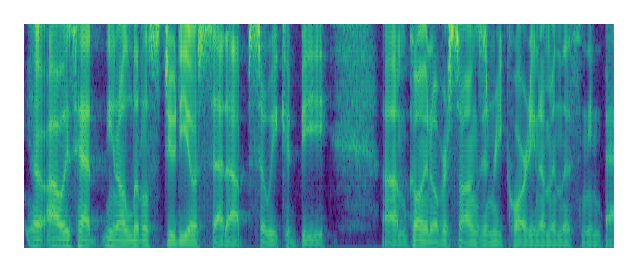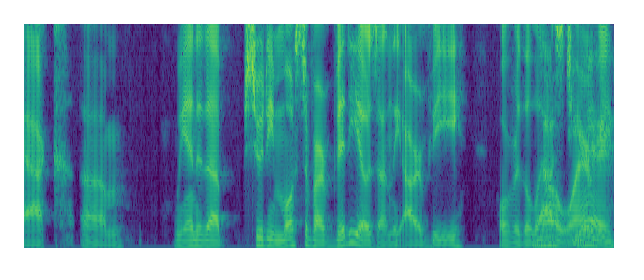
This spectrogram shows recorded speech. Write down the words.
you know always had you know a little studio set up so we could be um, going over songs and recording them and listening back. Um, we ended up shooting most of our videos on the RV over the No last year. We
